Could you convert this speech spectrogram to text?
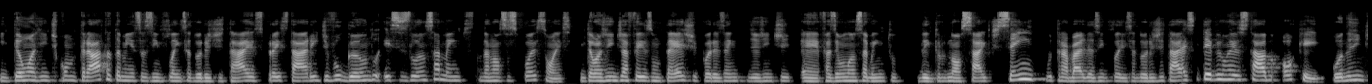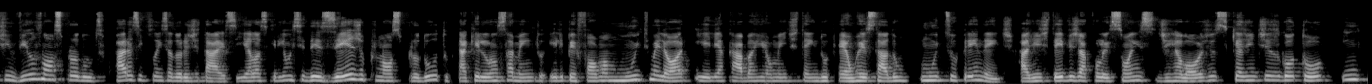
Então, a gente contrata também essas influenciadoras digitais para estarem divulgando esses lançamentos das nossas coleções. Então, a gente já fez um teste, por exemplo, de a gente é, fazer um lançamento dentro do nosso site sem o trabalho das influenciadoras digitais e teve um resultado ok. Quando a gente envia os nossos produtos para as influenciadoras digitais e elas criam esse desejo para o nosso produto, aquele lançamento ele performa muito melhor e ele acaba realmente tendo é, um resultado muito surpreendente. A gente teve já coleções de relógios que a gente esgotou em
